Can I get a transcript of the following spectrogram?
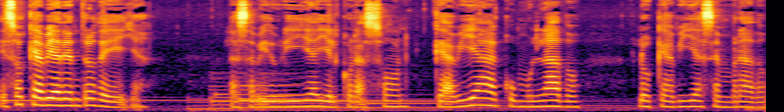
eso que había dentro de ella, la sabiduría y el corazón que había acumulado lo que había sembrado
